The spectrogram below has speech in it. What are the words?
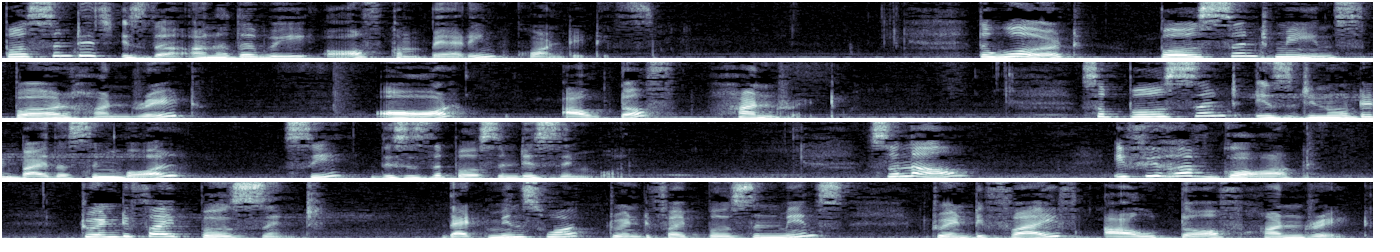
Percentage is the another way of comparing quantities. The word percent means per hundred or out of hundred. So percent is denoted by the symbol See, this is the percentage symbol. So now, if you have got 25%, that means what? 25% means 25 out of 100.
